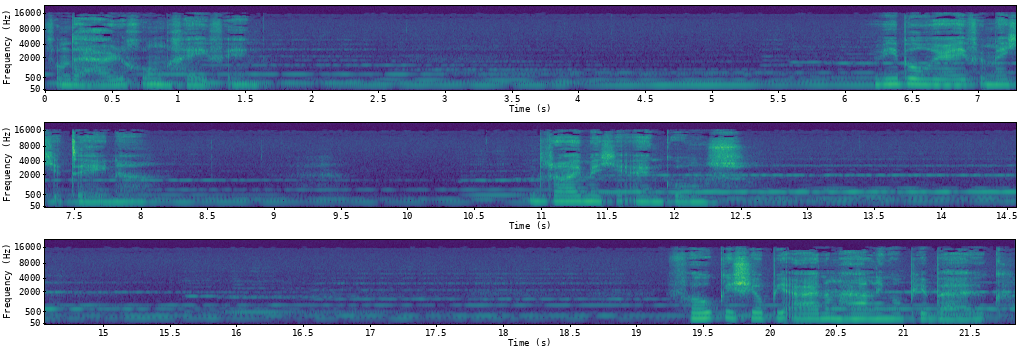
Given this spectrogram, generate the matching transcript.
van de huidige omgeving. Wiebel weer even met je tenen. Draai met je enkels. Focus je op je ademhaling op je buik.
